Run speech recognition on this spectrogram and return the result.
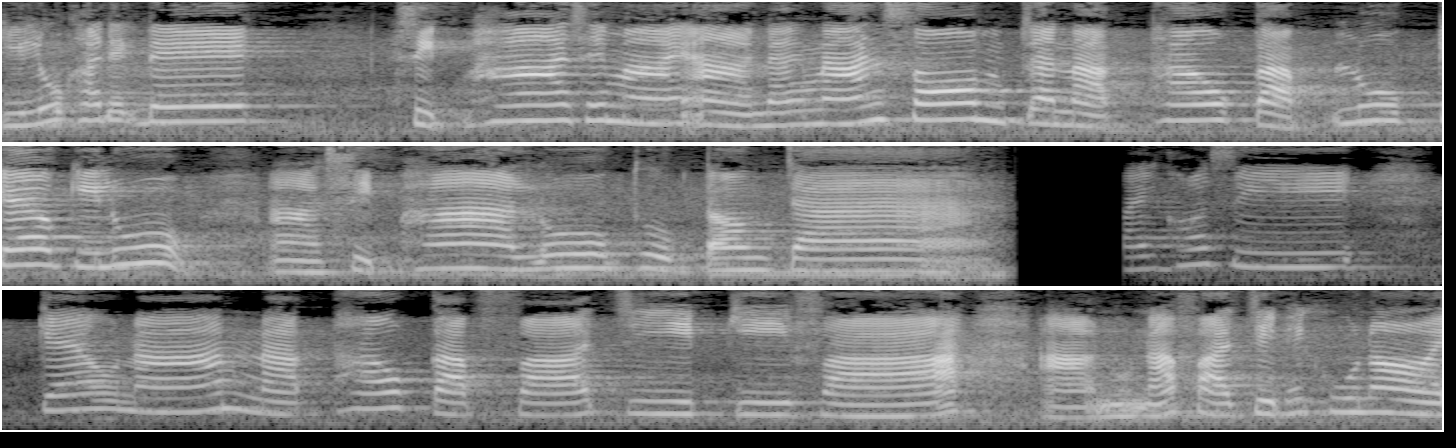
กี่ลูกคะเด็กๆ สิบห้าใช่ไหมอ่า ดังนั้นส้มจะหนักเท่ากับลูกแก้วกี่ลูก อ่าสิบห้าลูกถูกต้องจ้า ไปข้อสี่แก้วน้ำหนักเท่ากับฝาจีบกี่ฝา อ่า หนูนับฝาจีบให้ครูหน่อย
